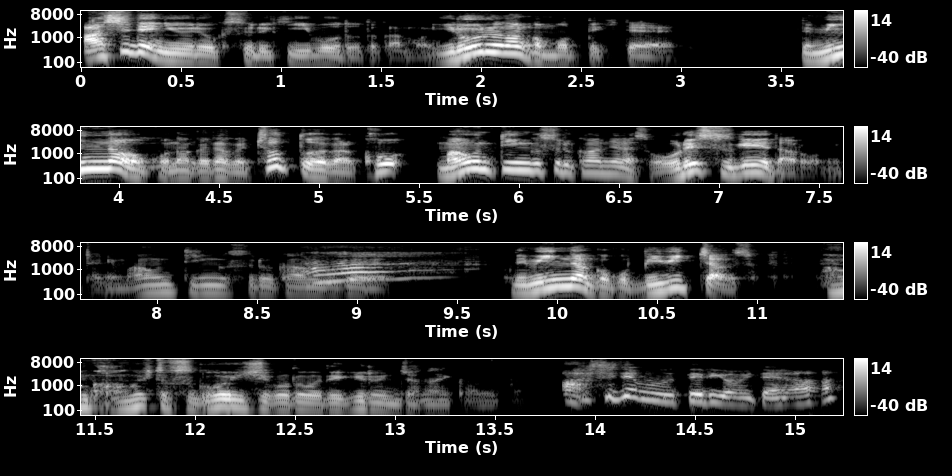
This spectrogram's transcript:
足で入力するキーボードとかもいろいろなんか持ってきて、で、みんなをこうなんか、だからちょっとだからこう、マウンティングする感じじゃないですか。俺すげえだろみたいにマウンティングする感じで。あで、みんながこうビビっちゃうんですよ。なんかあの人すごい仕事ができるんじゃないかみたいな。足でも打てるよみたいな。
